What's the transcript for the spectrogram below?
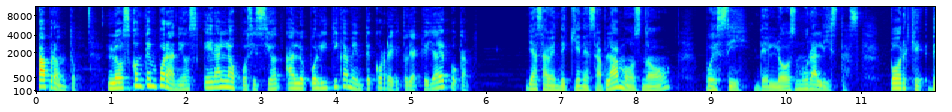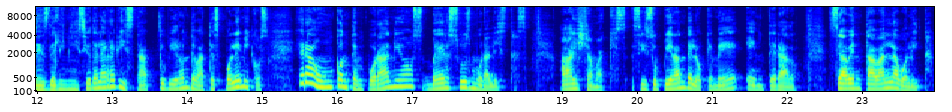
Pa pronto, los contemporáneos eran la oposición a lo políticamente correcto de aquella época. Ya saben de quiénes hablamos, ¿no? Pues sí, de los muralistas, porque desde el inicio de la revista tuvieron debates polémicos. Era un contemporáneos versus muralistas. Ay, chamaques, si supieran de lo que me he enterado. Se aventaban la bolita.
